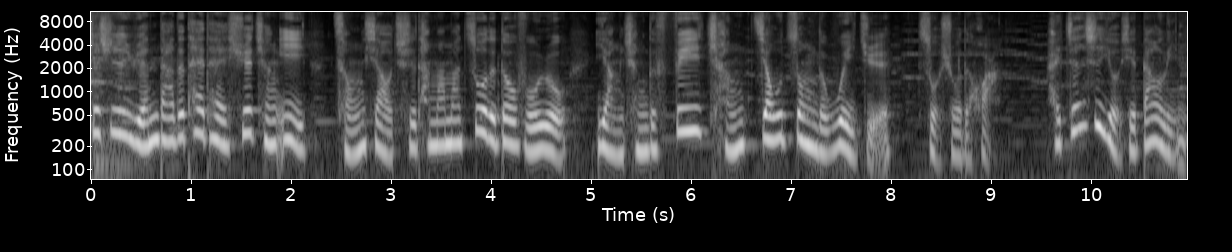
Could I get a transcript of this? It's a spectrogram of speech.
这是元达的太太薛成义从小吃他妈妈做的豆腐乳养成的非常骄纵的味觉所说的话，还真是有些道理呢。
